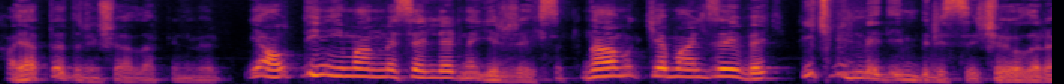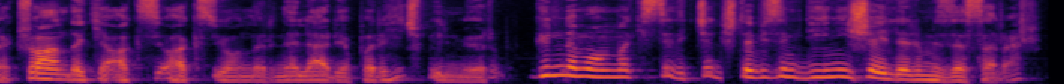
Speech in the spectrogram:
Hayattadır inşallah bilmiyorum. Yahut din iman meselelerine gireceksin. Namık Kemal Zeybek hiç bilmediğim birisi şey olarak. Şu andaki aksi, aksiyonları neler yaparı hiç bilmiyorum. Gündem olmak istedikçe işte bizim dini şeylerimize sarar.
